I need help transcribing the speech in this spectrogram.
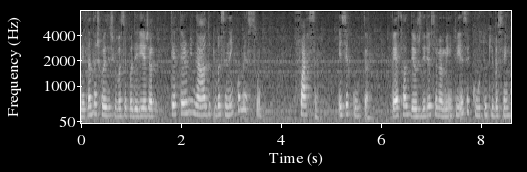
Né? Tantas coisas que você poderia já ter terminado que você nem começou. Faça, executa. Peça a Deus direcionamento e executa o que você tem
